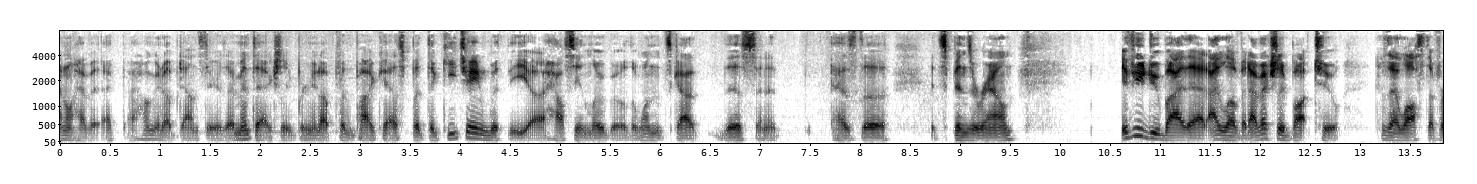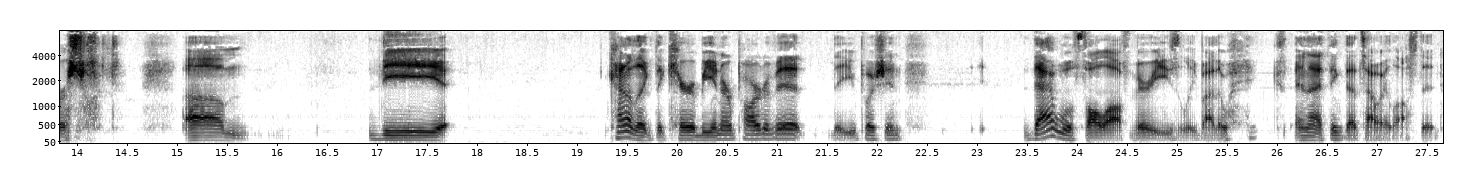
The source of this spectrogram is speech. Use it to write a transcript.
I don't have it. I, I, hung it up downstairs. I meant to actually bring it up for the podcast, but the keychain with the uh, Halcyon logo, the one that's got this and it has the, it spins around. If you do buy that, I love it. I've actually bought two because I lost the first one. um, the kind of like the Carabiner part of it that you push in, that will fall off very easily, by the way. And I think that's how I lost it.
